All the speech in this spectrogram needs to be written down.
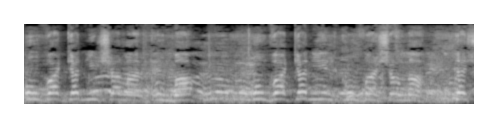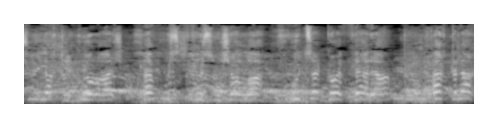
اون فا ان شاء الله الكومبا اون فا غاني الكومبا ان شاء الله دا شو يلقى الكوراج افوس فوس ان شاء الله وتسكو الثرى اقلق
